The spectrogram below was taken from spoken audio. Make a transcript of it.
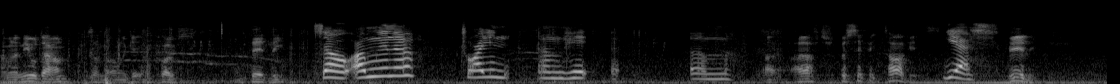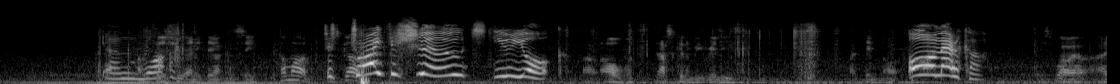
I'm gonna kneel down because I'm, I'm gonna get in close. I'm deadly. So I'm gonna try and um hit. uh, Um. I, I have specific targets. Yes. Really. Um. I'm What? shoot anything I can see. Come on. Just go. try to shoot New York Uh, oh, that's gonna be really easy. I think not. Oh, America. It's, well, I,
